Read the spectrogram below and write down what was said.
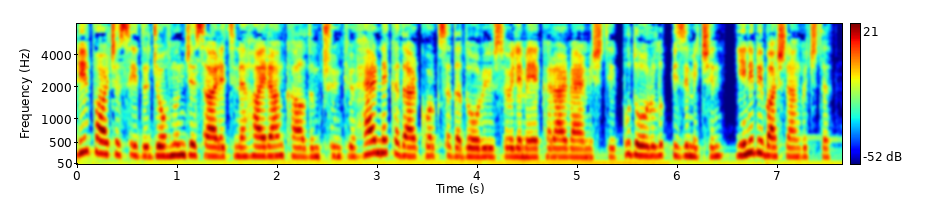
bir parçasıydı John'un cesaretine hayran kaldım çünkü her ne kadar korksa da doğruyu söylemeye karar vermişti. Bu doğruluk bizim için yeni bir başlangıçtı.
